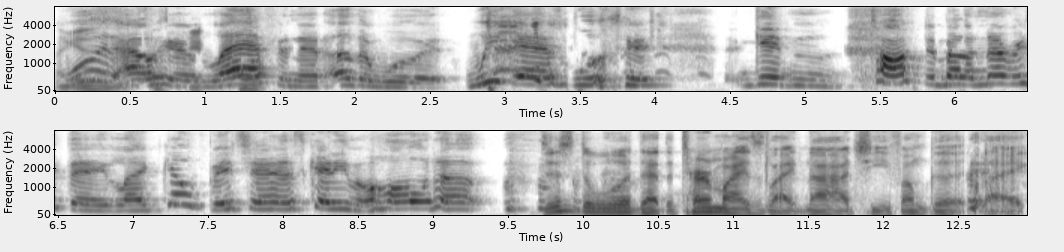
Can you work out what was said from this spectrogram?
Like, wood it's, out it's here laughing at other wood, weak ass wood, getting talked about and everything. Like yo, bitch ass can't even hold up. Just the wood that the termites like, nah, chief, I'm good. Like,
